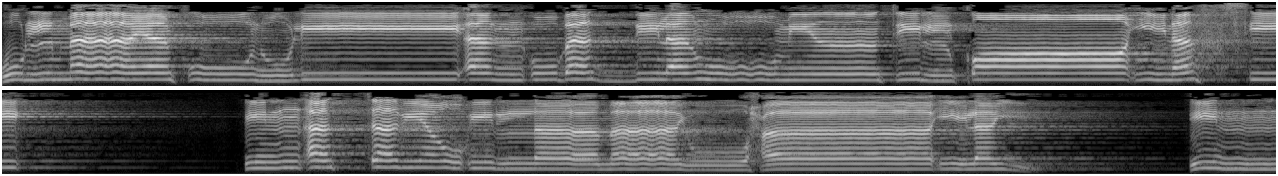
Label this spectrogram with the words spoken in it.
قُلْ مَا يَكُونُ لِي أَنْ أُبَدِّلَهُ مِن تِلْقَاءِ نَفْسِي ۖ إِنْ أَتَّبِعُ إِلَّا مَا يُوحَىٰ إِلَيَّ ۖ إِنِّي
